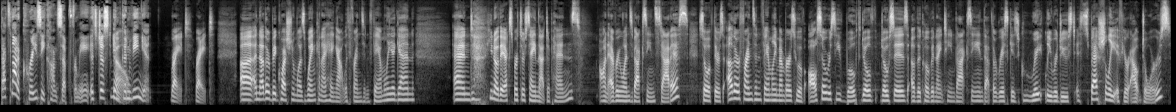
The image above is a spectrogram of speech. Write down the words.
that's not a crazy concept for me. It's just No. inconvenient. Right, right. Uh, another big question was when can I hang out with friends and family again? And, you know, the experts are saying that depends on everyone's vaccine status. So if there's other friends and family members who have also received both do- doses of the COVID 19 vaccine, that the risk is greatly reduced, especially if you're outdoors.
